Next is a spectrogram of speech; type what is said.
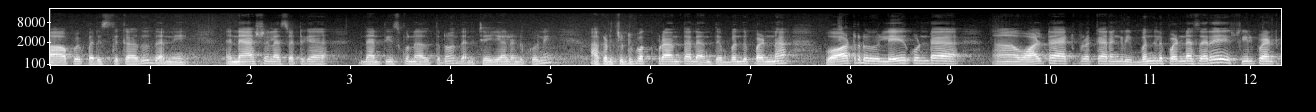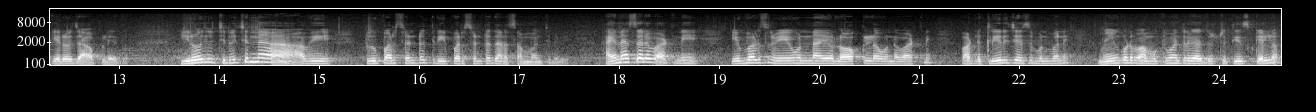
ఆపే పరిస్థితి కాదు. దాన్ని నేషనల్ అసెట్గా దాన్ని తీసుకుని వెళ్తున్నాం. దాన్ని చేయాలనుకొని అక్కడ చుట్టుపక్కల ప్రాంతాలు ఎంత ఇబ్బంది పడినా వాటర్ లేకుండా ఆ, వాల్టా యాక్ట్ ప్రకారంగా ఇబ్బందులు పడినా సరే స్టీల్ ప్లాంట్కి ఈ రోజు ఆపలేదు. ఈరోజు చిన్న చిన్న అవి టూ పర్సెంట్ త్రీ పర్సెంట్ దానికి సంబంధించినవి. అయినా సరే వాటిని ఇవ్వాల్సినవి ఏమున్నాయో లోకల్లో ఉన్న వాటిని వాటిని క్లియర్ చేసి మనమని మేము కూడా మా ముఖ్యమంత్రి గారి దృష్టి తీసుకెళ్ళాం.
